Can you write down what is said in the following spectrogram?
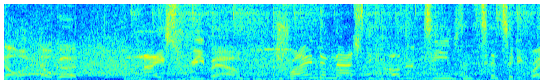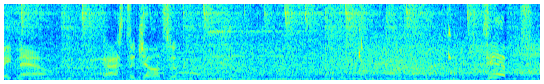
Noah, no good. Nice rebound. Trying to match the other team's intensity right now. Pass to Johnson. Tipped.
